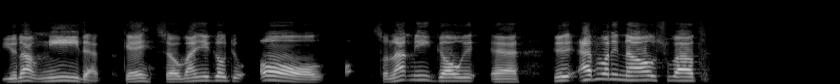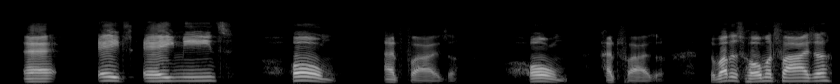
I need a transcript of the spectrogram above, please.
you don't need that okay so when you go to all So let me go. Uh, do everybody knows what uh, HA means? Home advisor. Home advisor. So what is home advisor?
